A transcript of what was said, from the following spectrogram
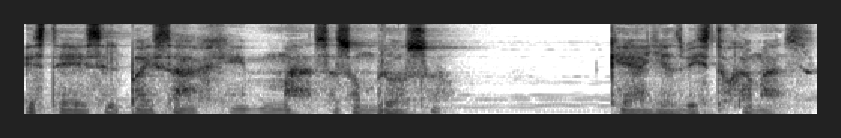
Este es el paisaje más asombroso que hayas visto jamás.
